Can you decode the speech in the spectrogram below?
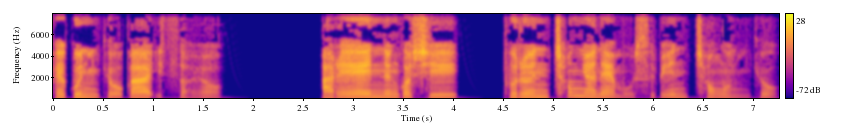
백운교가 있어요. 아래에 있는 것이 푸른 청년의 모습인 청운교,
